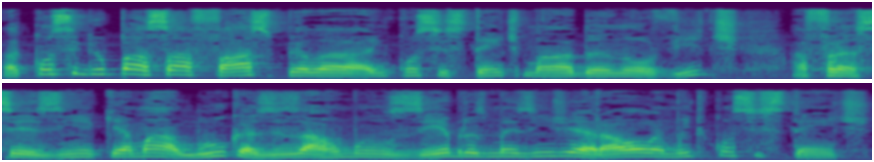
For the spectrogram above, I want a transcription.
Ela conseguiu passar fácil pela inconsistente Maladanovic, a francesinha que é maluca, às vezes arruma uns zebras, mas em geral é muito consistente.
